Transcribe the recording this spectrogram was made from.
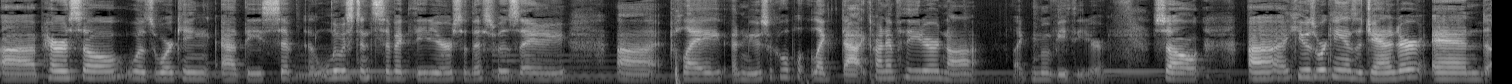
uh, Parasol was working at the Civ- Lewiston Civic Theater, so this was a uh, play and musical, like that kind of theater, not like movie theater. So uh, he was working as a janitor, and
